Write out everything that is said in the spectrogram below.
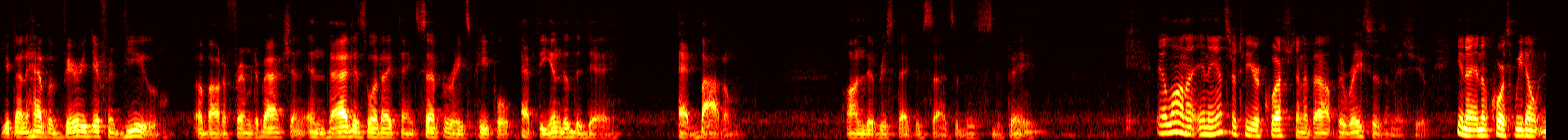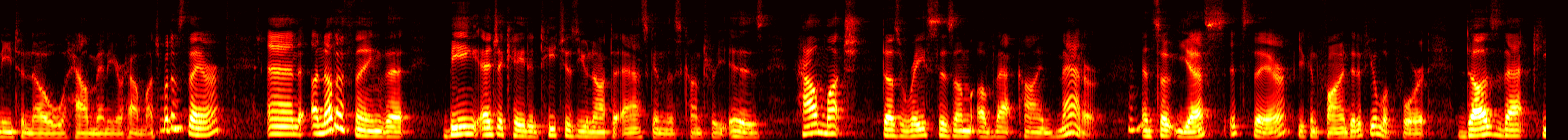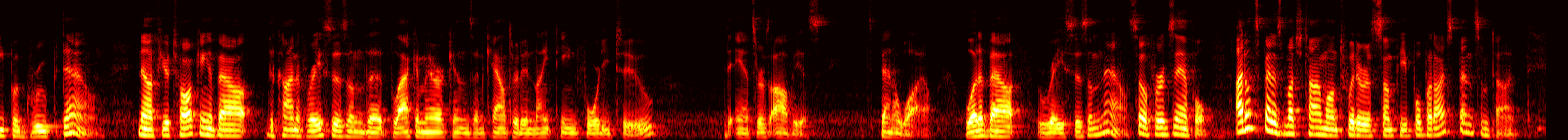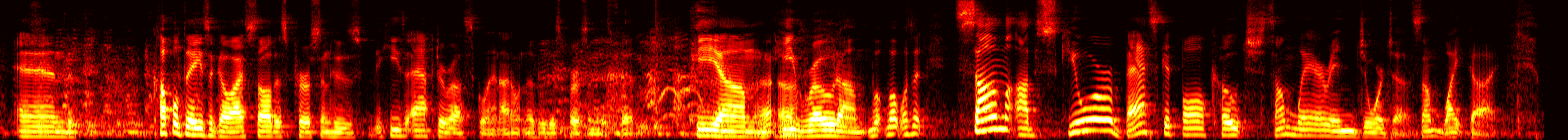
you're going to have a very different view about affirmative action. And that is what I think separates people at the end of the day, at bottom, on the respective sides of this debate. Ilana, in answer to your question about the racism issue, you know, and of course we don't need to know how many or how much, but it's there. And another thing that being educated teaches you not to ask in this country is how much does racism of that kind matter? Mm-hmm. And so, yes, it's there. You can find it if you look for it. Does that keep a group down? Now, if you're talking about the kind of racism that black Americans encountered in 1942, the answer is obvious. It's been a while. What about racism now? So, for example, I don't spend as much time on Twitter as some people, but I spend some time. And a couple days ago, I saw this person who's he's after us, Glenn. I don't know who this person is, but he um, he wrote um, what, what was it? Some obscure basketball coach somewhere in Georgia, some white guy,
